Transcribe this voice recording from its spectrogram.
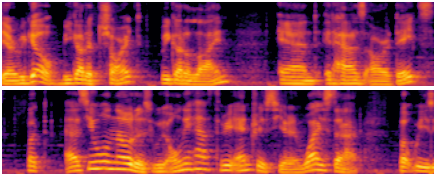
There we go. We got a chart, we got a line and it has our dates. But as you will notice, we only have three entries here. And why is that? But we,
